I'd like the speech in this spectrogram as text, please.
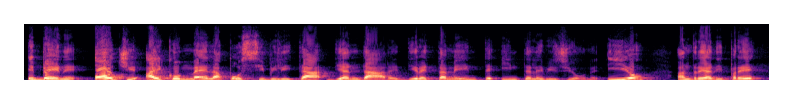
Ebbene, oggi hai con me la possibilità di andare direttamente in televisione. Io, Andrea Di Pre,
